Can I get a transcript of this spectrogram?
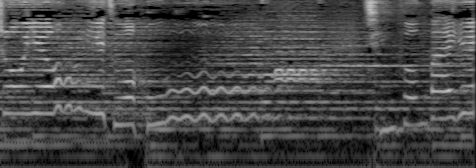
中有一座湖，清风白月。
